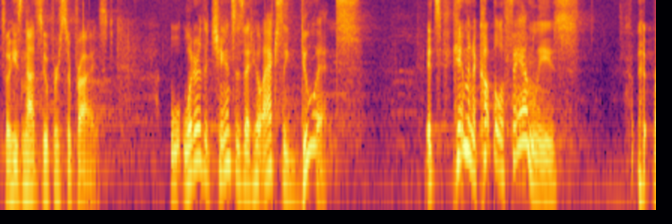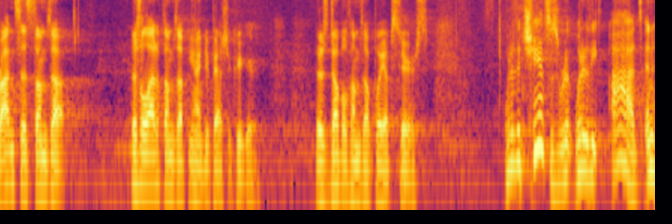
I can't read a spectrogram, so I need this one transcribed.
so he's not super surprised. What are the chances that he'll actually do it? It's him and a couple of families. Ron says thumbs up. There's a lot of thumbs up behind you, Pastor Krieger. There's double thumbs up way upstairs. What are the chances? What are the odds? And,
